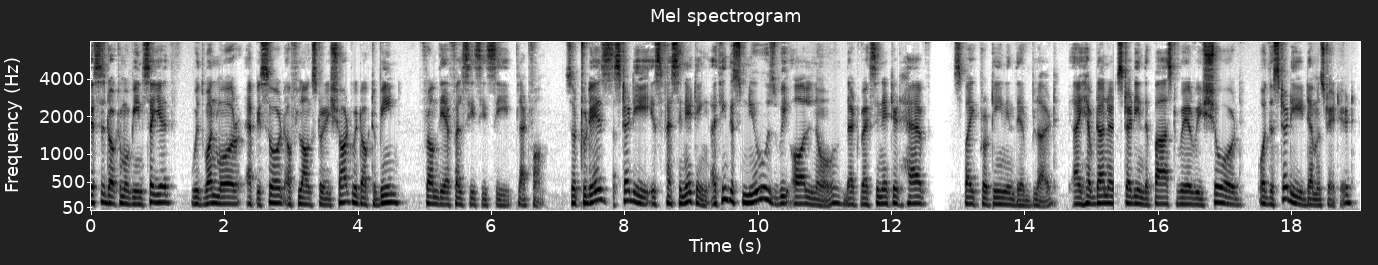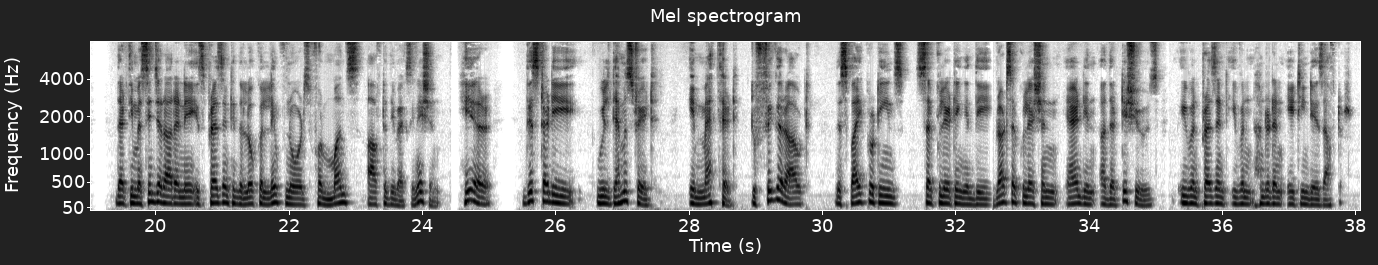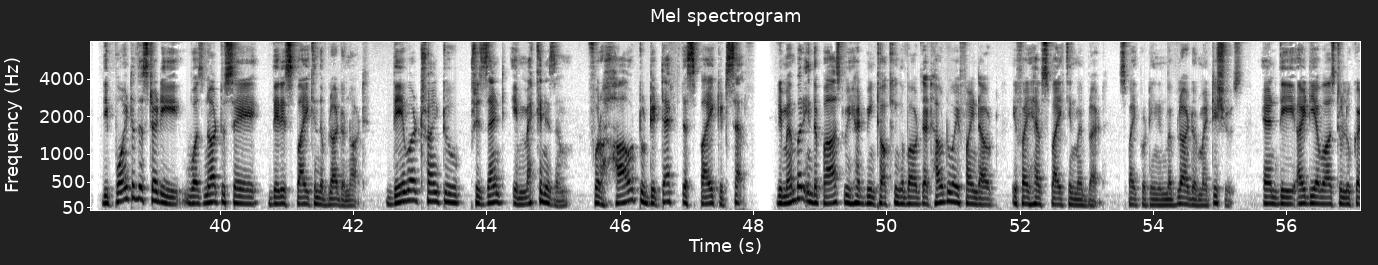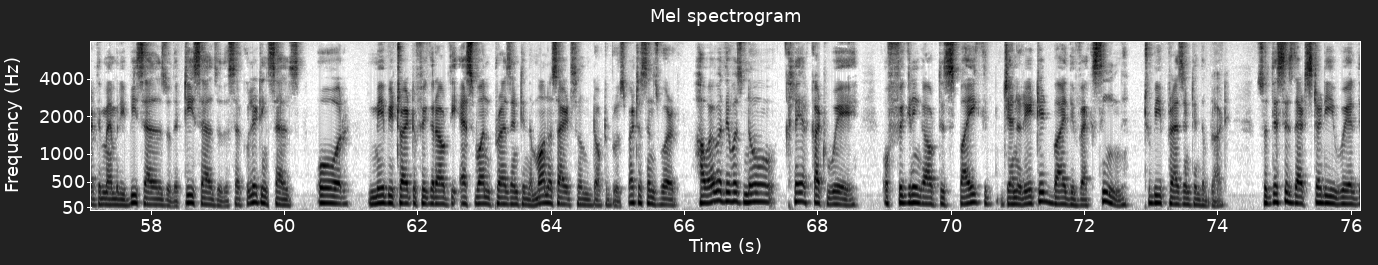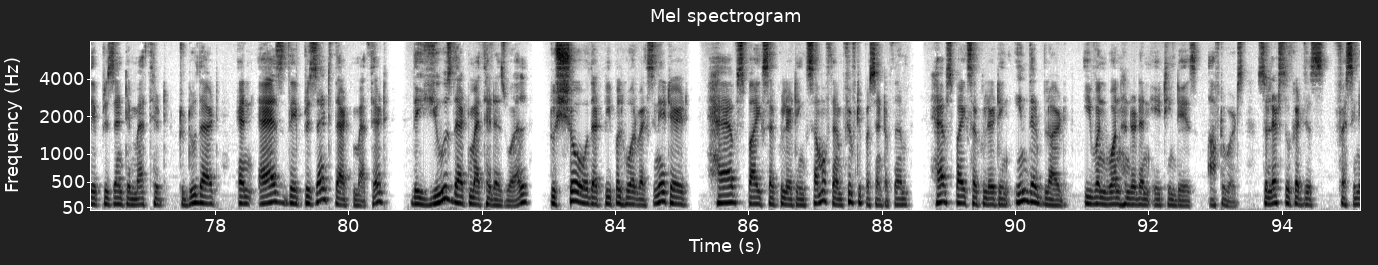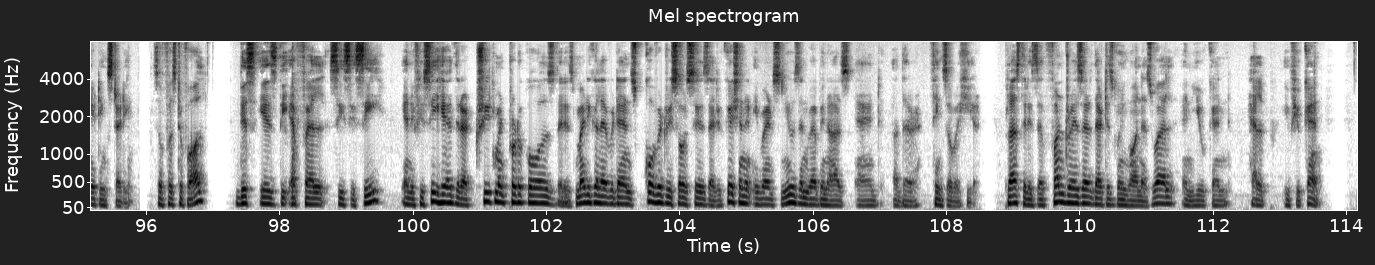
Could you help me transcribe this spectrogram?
This is Dr. Mobeen Syed with one more episode of Long Story Short with Dr. Been from the FLCCC platform. So today's study is fascinating. I think this news we all know that vaccinated have spike protein in their blood. I have done a study in the past where we showed, or the study demonstrated, that the messenger RNA is present in the local lymph nodes for months after the vaccination. Here, this study will demonstrate a method to figure out the spike proteins circulating in the blood circulation and in other tissues even present even 118 days after. The point of the study was not to say there is spike in the blood or not. They were trying to present a mechanism for how to detect the spike itself. Remember in the past we had been talking about that how do I find out if I have spike in my blood, spike protein in my blood or my tissues? And the idea was to look at the memory B cells or the T cells or the circulating cells or maybe try to figure out the S1 present in the monocytes from Dr. Bruce Patterson's work. However, there was no clear cut way of figuring out the spike generated by the vaccine to be present in the blood. So, this is that study where they present a method to do that. And as they present that method, they use that method as well to show that people who are vaccinated have spikes circulating, some of them, 50% of them, have spikes circulating in their blood even 118 days afterwards. So let's look at this fascinating study. So, first of all, this is the FLCCC. And if you see here, there are treatment protocols, there is medical evidence, COVID resources, education and events, news and webinars, and other things over here. Plus, there is a fundraiser that is going on as well, and you can help if you can.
